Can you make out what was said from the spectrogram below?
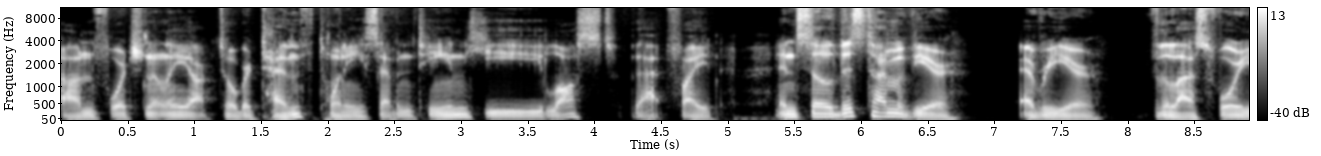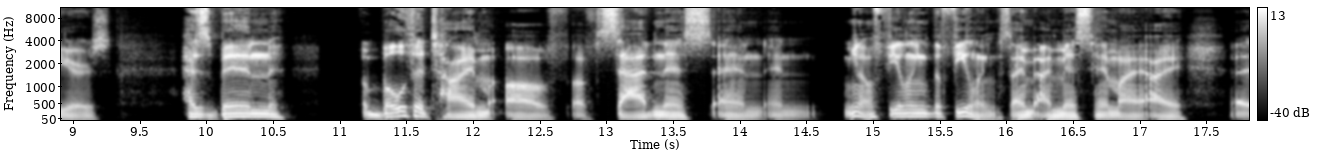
unfortunately, October 10th, 2017, he lost that fight. And so this time of year, every year for the last four years, has been both a time of of sadness and and you know feeling the feelings. I, I miss him. I, I uh,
